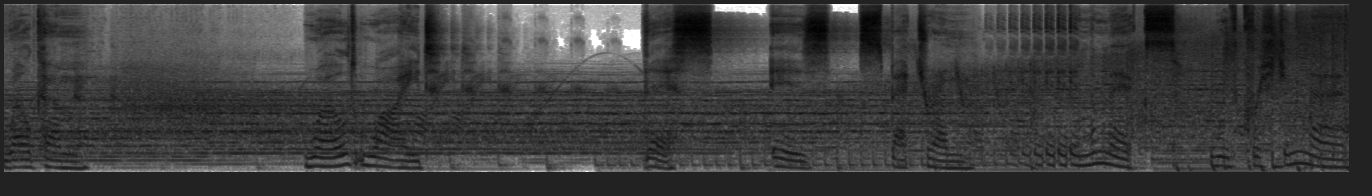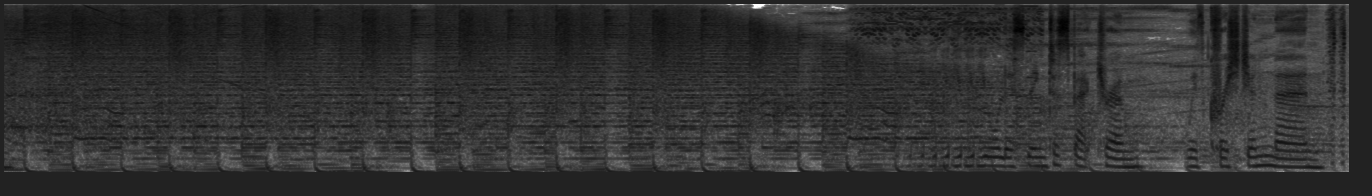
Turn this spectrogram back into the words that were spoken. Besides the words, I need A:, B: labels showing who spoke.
A: welcome. Worldwide. This is Spektrum. In the mix with Kristian Nairn. You're listening to Spektrum with Kristian Nairn.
